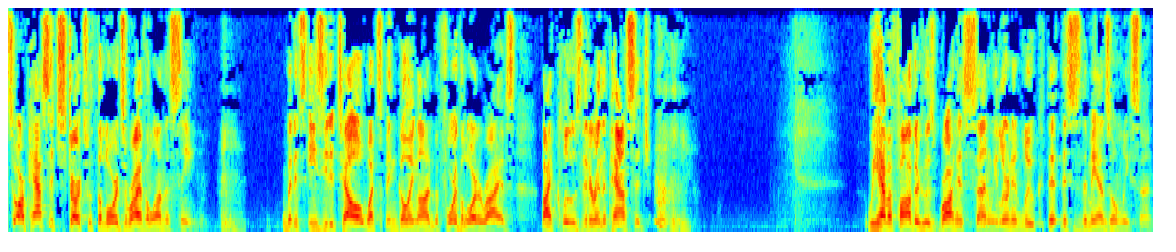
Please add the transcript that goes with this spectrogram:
So our passage starts with the Lord's arrival on the scene. but it's easy to tell what's been going on before the Lord arrives by clues that are in the passage. we have a father who's brought his son. We learn in Luke that this is the man's only son.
